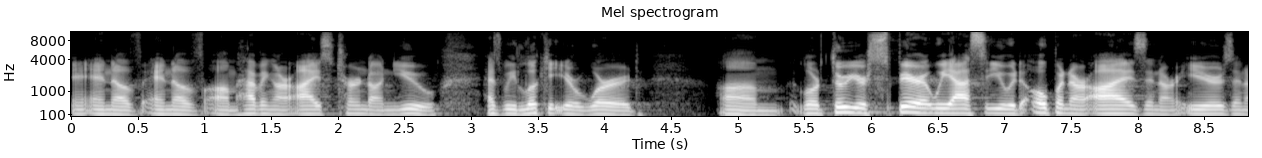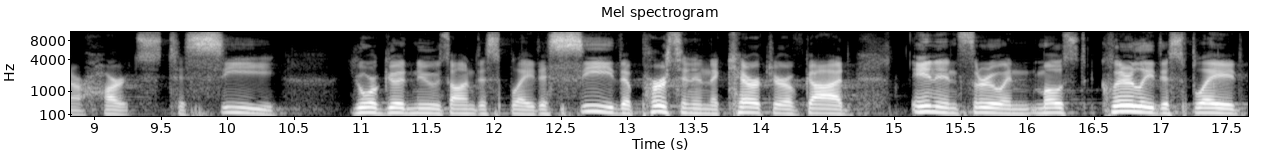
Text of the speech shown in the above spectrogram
and of, and of um, having our eyes turned on you as we look at your word. Um, Lord, through your spirit, we ask that you would open our eyes and our ears and our hearts to see your good news on display, to see the person and the character of God in and through, and most clearly displayed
